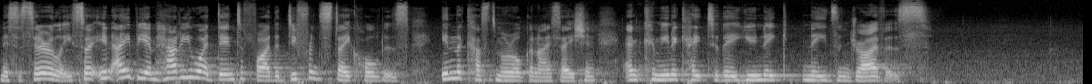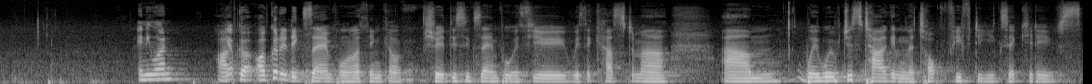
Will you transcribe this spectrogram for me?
necessarily. So in ABM, how do you identify the different stakeholders in the customer organisation and communicate to their unique needs and drivers? Anyone? I've Yep. got I've got an example, and I think I've shared this example with you with a customer um, where we were just targeting the top 50 executives,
